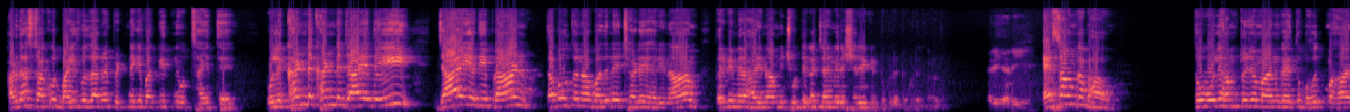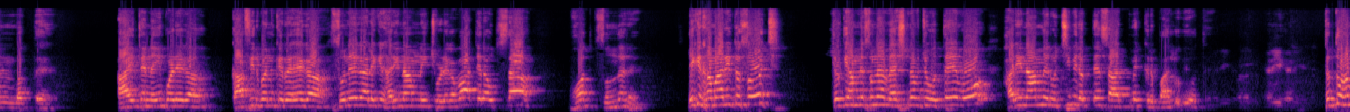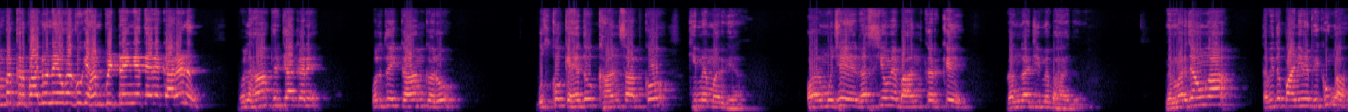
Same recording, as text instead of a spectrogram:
हरदास ठाकुर बाईस बाज़ार में पिटने के बाद भी इतने उत्साहित थे। बोले, खंड खंड जाए दे जाए यदि प्राण तब तो ना बदने छड़े हरिनाम। फिर भी मेरा हरिनाम नहीं छूटेगा चाहे मेरे शरीर के टुकड़े टुकड़े कर दो। हरी हरी। ऐसा उनका भाव। तो बोले हम तुझे मान गए तू बहुत महान भक्त है। आयते नहीं पड़ेगा काफिर बन के रहेगा सुनेगा लेकिन हरि नाम नहीं छोड़ेगा। वाह तेरा उत्साह बहुत सुंदर है। लेकिन हमारी तो सोच क्योंकि हमने सुना है वैष्णव जो होते हैं वो हरि नाम में रुचि भी रखते हैं साथ में कृपालु भी होते हैं। हरी हरी। तो हम पर कृपालु नहीं होगा क्योंकि हम पिट रहेंगे तेरे कारण। बोले हाँ फिर क्या करें? बोले तो एक काम करो, उसको कह दो खान साहब को कि मैं मर गया और मुझे रस्सियों में बाँध करके गंगा जी में बहा दो। मैं मर जाऊँगा, तभी तो पानी में फेंकूँगा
